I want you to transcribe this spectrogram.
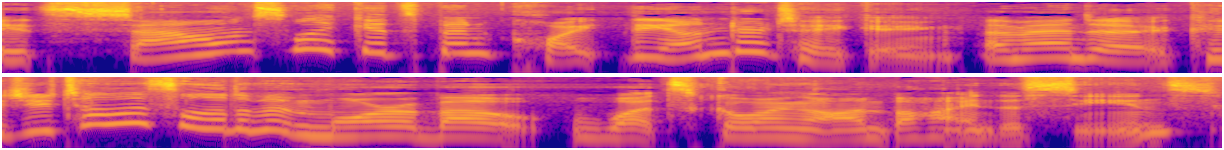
It sounds like it's been quite the undertaking. Amanda, could you tell us a little bit more about what's going on behind the scenes?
